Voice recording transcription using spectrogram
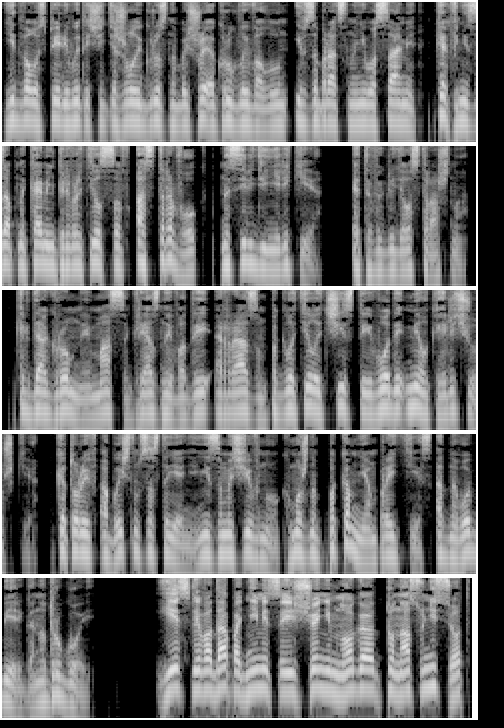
Едва успели вытащить тяжелый груз на большой округлый валун и взобраться на него сами, как внезапно камень превратился в островок на середине реки. Это выглядело страшно, когда огромная масса грязной воды разом поглотила чистые воды мелкой речушки, которые в обычном состоянии, не замочив ног, можно по камням пройти с одного берега на другой. «Если вода поднимется еще немного, то нас унесет!»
